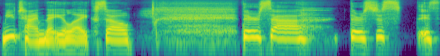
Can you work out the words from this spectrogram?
me time that you like. So there's uh there's just it's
